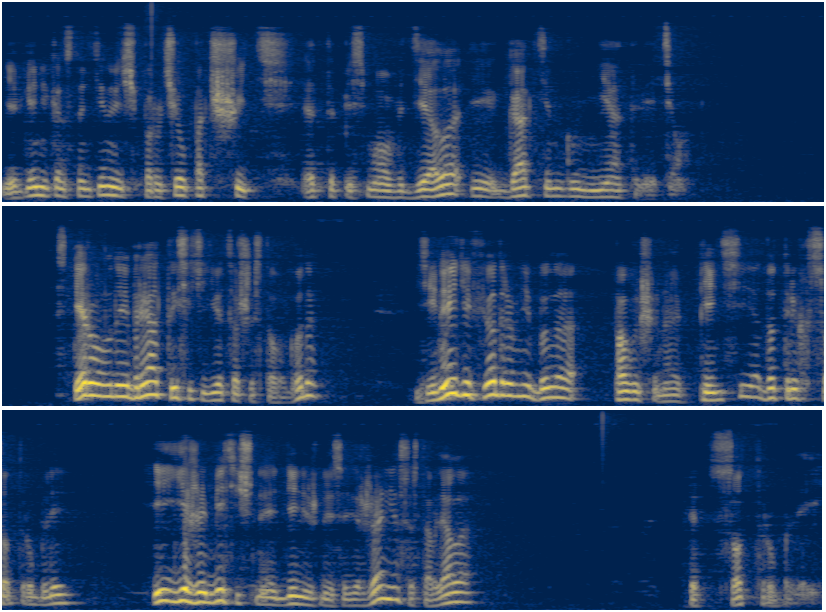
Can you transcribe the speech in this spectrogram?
Евгений Константинович поручил подшить это письмо в дело, и Гартингу не ответил. С 1 ноября 1906 года Зинаиде Федоровне была повышена пенсия до 300 рублей, и ежемесячное денежное содержание составляло 500 рублей.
